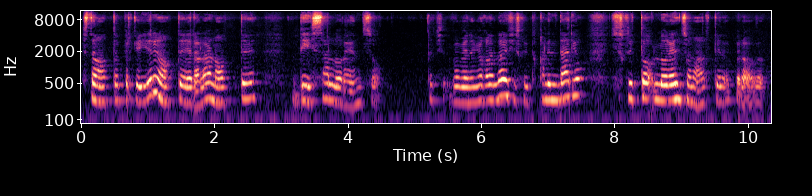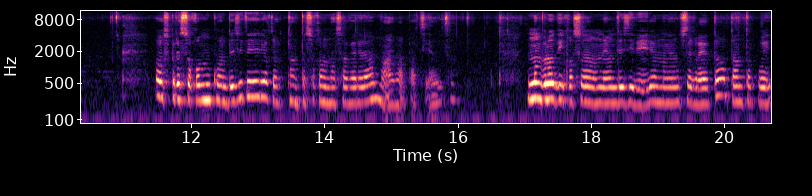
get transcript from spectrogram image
stanotte perché ieri notte era la notte di San Lorenzo. Va bene nel mio calendario c'è scritto calendario c'è scritto Lorenzo Martire però ho espresso comunque un desiderio che tanto so che non avvererà mai ma pazienza non ve lo dico se non è un desiderio, non è un segreto, tanto poi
